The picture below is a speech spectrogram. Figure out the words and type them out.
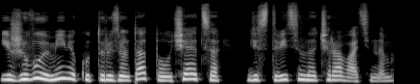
и живую мимику, то результат получается действительно очаровательным.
